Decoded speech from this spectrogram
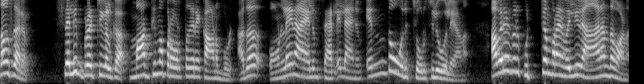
നമസ്കാരം. സെലിബ്രിറ്റികൾക്ക് മാധ്യമ പ്രവർത്തകരെ കാണുമ്പോൾ അത് ഓൺലൈൻ ആയാലും സാറ്റലൈറ്റ് ആയാലും എന്തോ ഒരു ചൊറിച്ചിൽ പോലെയാണ്. അവരെ ഒരു കുറ്റം പറയാൻ വലിയൊരു ആനന്ദമാണ്.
